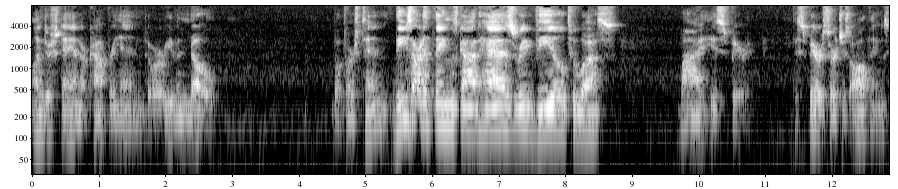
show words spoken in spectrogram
understand or comprehend or even know. But verse 10 these are the things God has revealed to us by His Spirit. The Spirit searches all things,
